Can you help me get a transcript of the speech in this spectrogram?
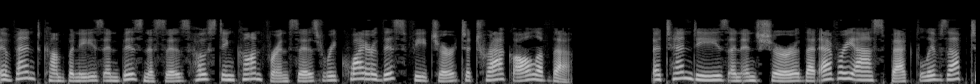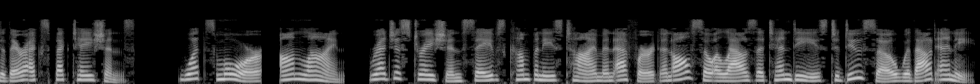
Event companies and businesses hosting conferences require this feature to track all of the attendees and ensure that every aspect lives up to their expectations. What's more, online registration saves companies time and effort and also allows attendees to do so without any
